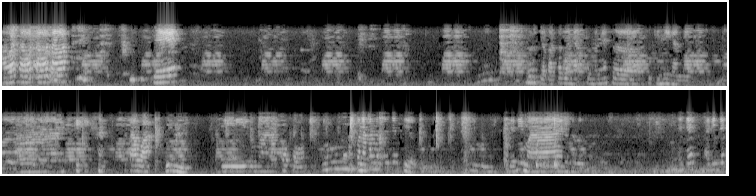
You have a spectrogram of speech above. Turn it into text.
Awas, awas, awas, awas. Oke. Lu di Jakarta banyak temennya se segini kan. Malah kikikan ketawa Di rumah Koko. Kenakan masih kecil. Jadi main terus. Ya, Cek, lagi Cek.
